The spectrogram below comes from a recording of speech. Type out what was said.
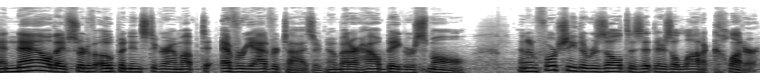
And now they've sort of opened Instagram up to every advertiser, no matter how big or small. And unfortunately, the result is that there's a lot of clutter.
